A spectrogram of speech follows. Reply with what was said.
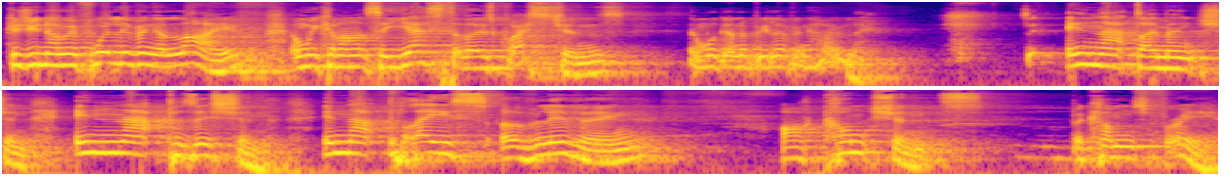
Because you know, if we're living a life and we can answer yes to those questions, then we're going to be living holy. So, in that dimension, in that position, in that place of living, our conscience becomes free.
